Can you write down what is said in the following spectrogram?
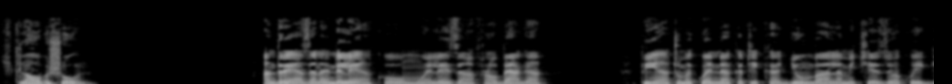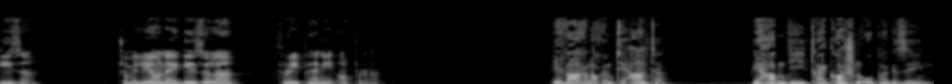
Ich glaube schon. andreas anaendelea kumweleza frau berger pia tumekwenda katika jumba la michezo ya kuigiza tumeliona igizo la three penny opera Wir waren auch im Theater. Wir haben die Dreigroschenoper gesehen.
